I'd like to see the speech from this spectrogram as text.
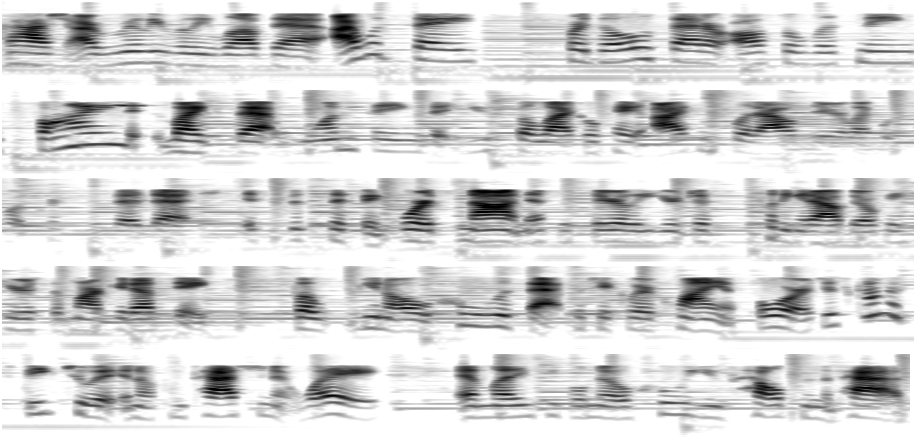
gosh, I really, really love that. I would say for those that are also listening, find like that one thing that you feel like, okay, I can put out there, like what Kristyn said, that is specific, where it's not necessarily you're just putting it out there, okay, here's the market update. But, you know, who was that particular client for? Just kind of speak to it in a compassionate way and letting people know who you've helped in the past.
